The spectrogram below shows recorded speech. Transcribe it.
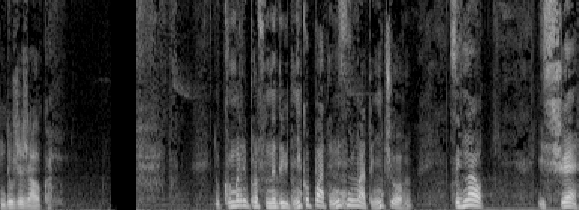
Дуже жалко. Ну, комари просто не дають ні копати, ні знімати, нічого. Сигнал і ще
